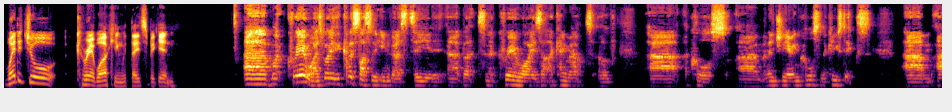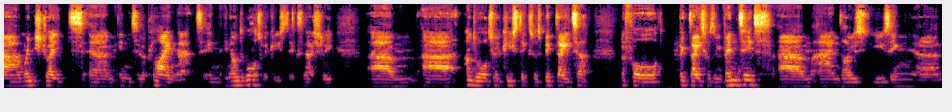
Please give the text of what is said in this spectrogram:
where did your career working with data begin? Uh, my career-wise, well, it kind of started at university, uh, but uh, career-wise, I came out of uh, a course, um, an engineering course in acoustics, um, and went straight um, into applying that in, in, underwater acoustics. And actually, um, uh, underwater acoustics was big data before big data was invented, um, and I was using um,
